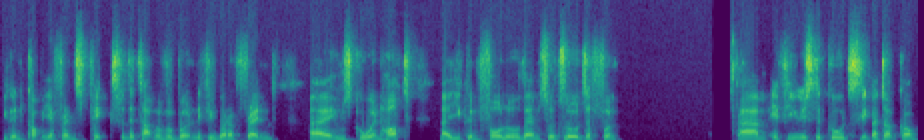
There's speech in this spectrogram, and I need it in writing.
You can copy your friends' pics with the tap of a button. If you've got a friend uh, who's going hot, uh, you can follow them. So it's loads of fun. Um, if you use the code sleeper.com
